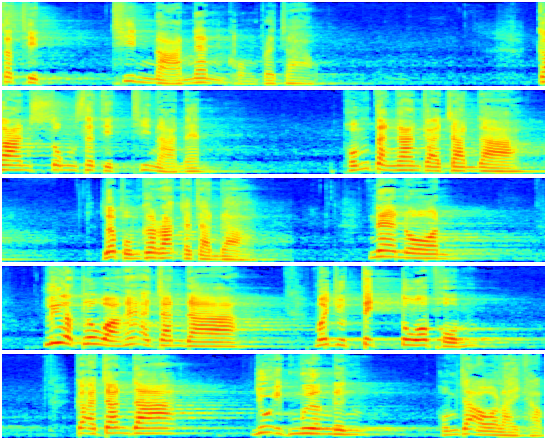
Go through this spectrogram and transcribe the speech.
สถิตที่หนาแน่นของพระเจ้า การทรงสถิตที่หนาแน่น ผมแต่งงานกับอาจารย์ดา และผมก็รักอาจารย์ดา แน่นอนเลือกระหว่างให้อาจารย์ดา มาอยู่ติดตัวผม กับอาจารย์ดาอยู่อีกเมืองหนึ่งผมจะเอาอะไรครับ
